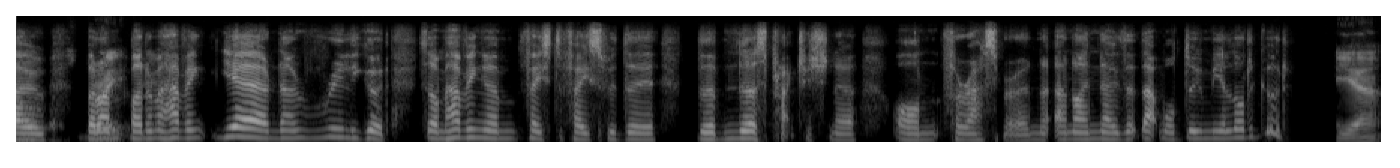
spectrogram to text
Oh, So, that's but I'm but I'm having yeah, no, really good. So I'm having um face to face with the the nurse practitioner on for asthma, and and I know that that will do me a lot of good. Yeah.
